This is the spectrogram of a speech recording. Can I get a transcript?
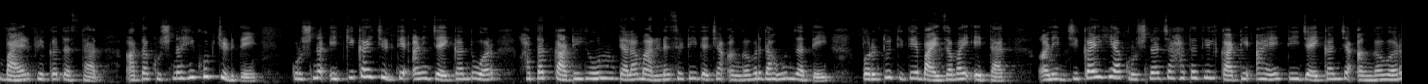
बाहेर फेकत असतात. आता कृष्णा ही खूप चिडते. कृष्णा इतकी काही चिडते आणि जयकांतवर हातात काठी घेऊन त्याला मारण्यासाठी त्याच्या अंगावर धावून जाते. परंतु तिथे बायजाबाई येतात आणि जी काही ह्या कृष्णाच्या हातातील काठी आहे ती जयकांतच्या अंगावर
